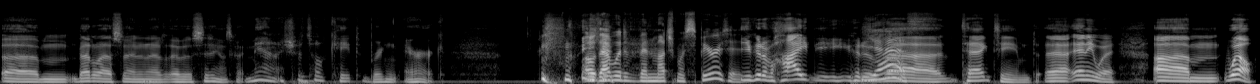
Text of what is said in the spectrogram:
um, bed last night and I was, I was sitting. I was going, man, I should have told Kate to bring Eric. Oh, that would have been much more spirited. You could have hide. You could have Yes. uh, tag teamed. Uh, anyway, um, well,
